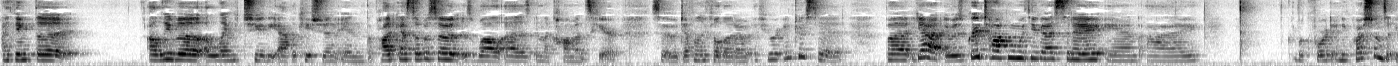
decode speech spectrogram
I think the I'll leave a, a, link to the application in the podcast episode as well as in the comments here. So definitely fill that out if you are interested. But yeah, it was great talking with you guys today, and I look forward to any questions that you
